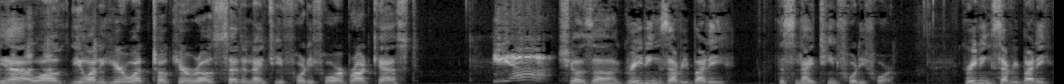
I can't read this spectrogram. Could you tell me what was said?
Yeah, well, you want to hear what Tokyo Rose said in 1944 broadcast? Yeah. She goes, uh, Greetings, everybody. This is 1944. Greetings, everybody.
